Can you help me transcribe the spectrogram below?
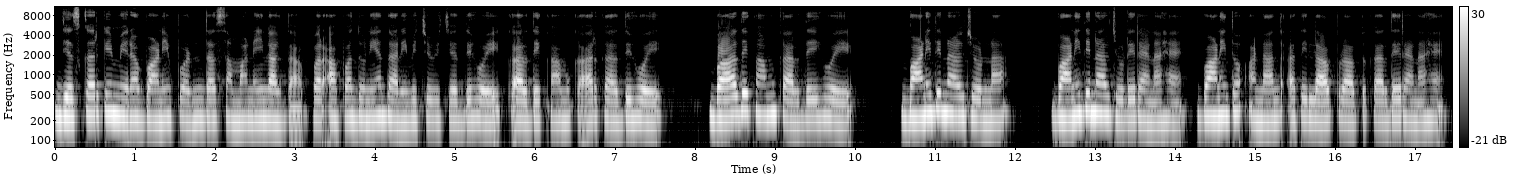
ਜਿਸ ਕਰਕੇ ਮੇਰਾ ਬਾਣੀ ਪੜਨ ਦਾ ਸਮਾਂ ਨਹੀਂ ਲੱਗਦਾ, ਪਰ ਆਪਾਂ ਦੁਨੀਆਦਾਰੀ ਵਿੱਚ ਵਿਚਰਦੇ ਹੋਏ, ਘਰ ਦੇ ਕੰਮਕਾਰ ਕਰਦੇ ਹੋਏ, ਬਾਹਰ ਦੇ ਕੰਮ ਕਰਦੇ ਹੋਏ, ਬਾਣੀ ਦੇ ਨਾਲ ਜੁੜਨਾ, ਬਾਣੀ ਦੇ ਨਾਲ ਜੁੜੇ ਰਹਿਣਾ ਹੈ, ਬਾਣੀ ਤੋਂ ਆਨੰਦ ਅਤੇ ਲਾਭ ਪ੍ਰਾਪਤ ਕਰਦੇ ਰਹਿਣਾ ਹੈ।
